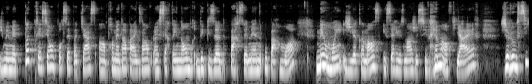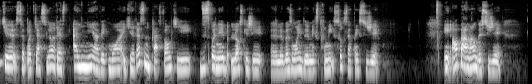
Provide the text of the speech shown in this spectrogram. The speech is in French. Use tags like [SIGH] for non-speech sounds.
Je me mets pas de pression pour ce podcast en promettant par exemple un certain nombre d'épisodes par semaine ou par mois, mais au moins je le commence et sérieusement, je suis [LAUGHS] vraiment fière. Je veux aussi que ce podcast-là reste aligné avec moi et qu'il reste une plateforme qui est disponible lorsque j'ai euh, le besoin de m'exprimer sur certains sujets. Et en parlant de sujets,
